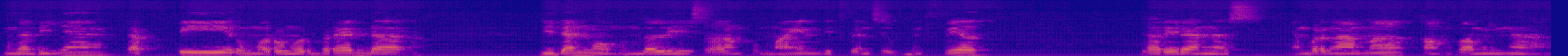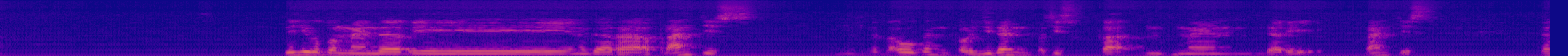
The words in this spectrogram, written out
menggantinya tapi rumor-rumor beredar Zidane mau membeli seorang pemain defensive midfield dari Rennes yang bernama Kampamina. Dia juga pemain dari negara Prancis. Kita tahu kan kalau Zidane pasti suka pemain dari Prancis. Kita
